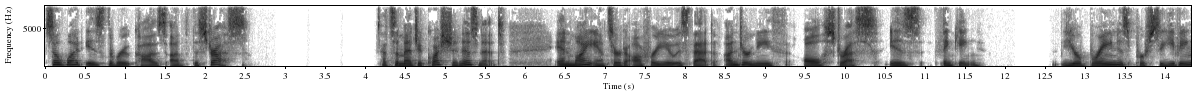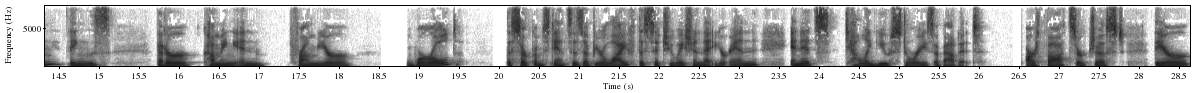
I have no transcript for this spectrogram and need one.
So, what is the root cause of the stress? That's a magic question, isn't it? And my answer to offer you is that underneath all stress is thinking. Your brain is perceiving things that are coming in from your world, the circumstances of your life, the situation that you're in, and it's telling you stories about it. Our thoughts are just there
